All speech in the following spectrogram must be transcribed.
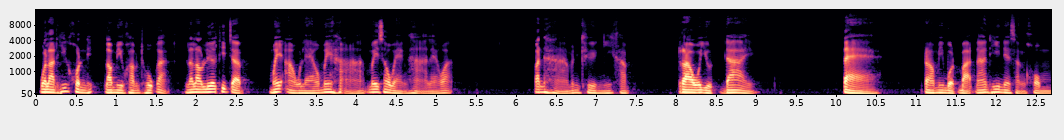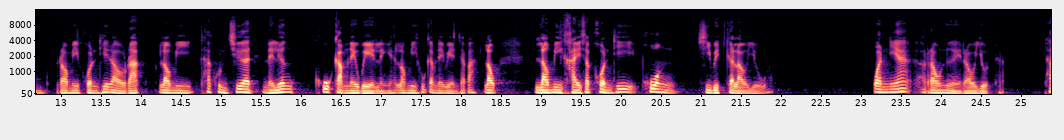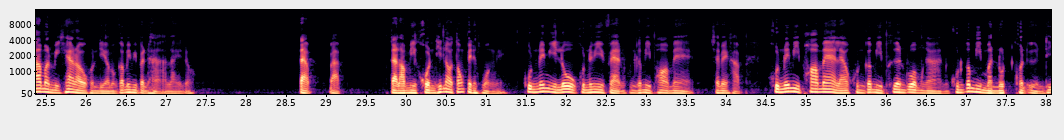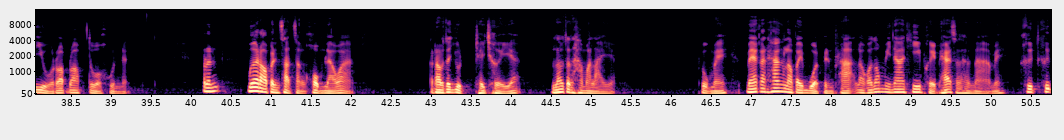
เวลาที่คนเรามีความทุกข์อะ แล้วเราเลือกที่จะไม่เอาแล้วไม่หาไม่แสวงหาแล้วอะปัญหามันคืออย่างนี้ครับ เราหยุดได้ แต่เรามีบทบาทหน้าที่ในสังคม เรามีคนที่เรารัก เรามีถ้าคุณเชื่อในเรื่อง คู่กรรมในเวรอะไรเงี้ยเรามีคู่กรรมในเวรใช่ปะเราเรามีใครสักคนที่พ่วงชีวิตกับเราอยู่ วันนี้เราเหนื่อยเราหยุดอะถ้ามันมีแค่เราคนเดียวมันก็ไม่มีปัญหาอะไรเนาะแต่แบบแต่เรามีคนที่เราต้องเป็นห่วงไง คุณไม่มีลูก คุณไม่มีแฟน คุณก็มีพ่อแม่ใช่ไหมครับ คุณไม่มีพ่อแม่แล้วคุณก็มีเพื่อนร่วมงาน คุณก็มีมนุษย์คนอื่นที่อยู่รอบๆตัวคุณนะ่ะเพราะฉะนั้นเมื่อเราเป็นสัตว์สังคมแล้วอะเราจะหยุดเฉยๆอะเราจะทำอะไรอะ ถูกไหมแม้กระทั่งเราไปบวชเป็นพระ เราก็ต้องมีหน้าที่เผยแพร่ศาสนาไหมคือคือ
